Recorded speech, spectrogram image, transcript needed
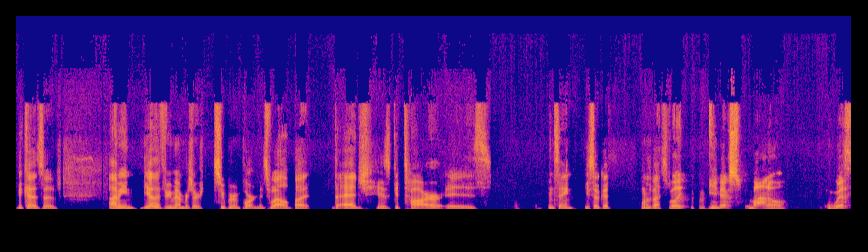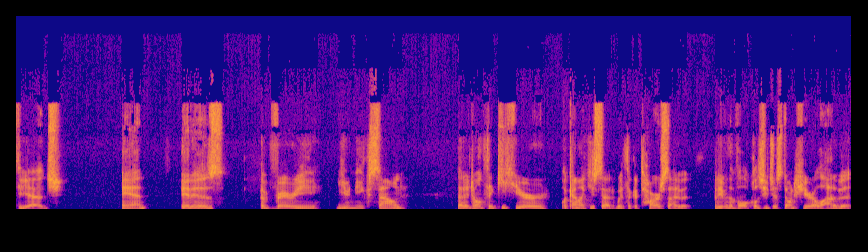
because of I mean, the other three members are super important as well, but the Edge, his guitar is insane. He's so good. One of the best. Well, you mix Bono with the Edge, and it is a very unique sound that I don't think you hear, well, kind of like you said, with the guitar side of it, but even the vocals, you just don't hear a lot of it.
